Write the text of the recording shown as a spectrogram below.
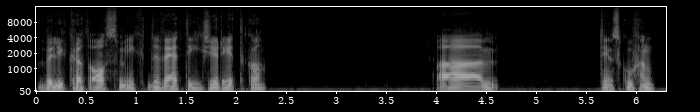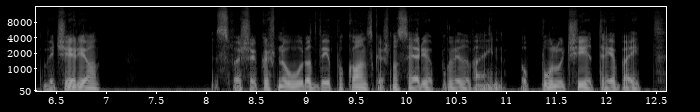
velikrat osmih, devetih, že redko. Um, potem skuham večerjo, sva še kakšno uro, dve po koncu, kakšno serijo pogledava in ob polnoči je treba iti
